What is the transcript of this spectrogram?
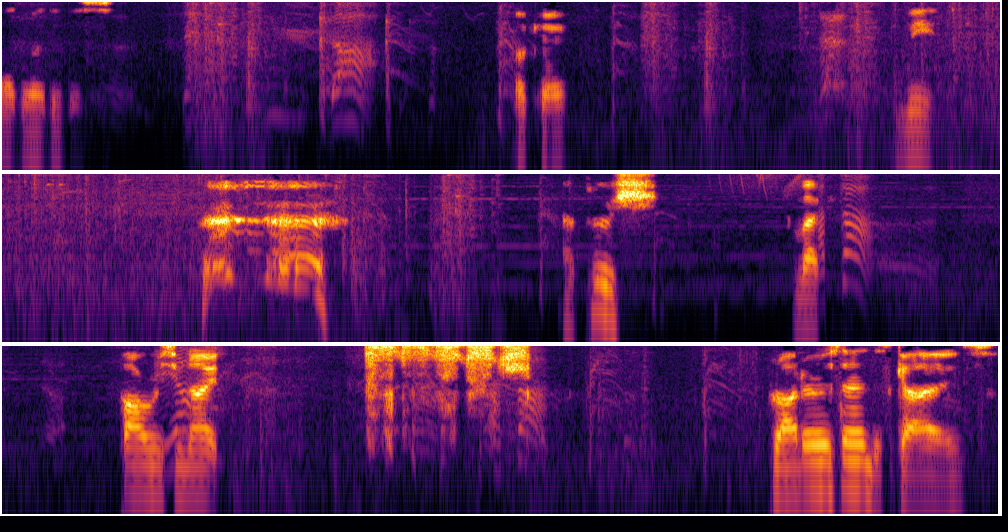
How do I do this? Okay. Me. A push. Come back. Powers unite. Brothers and disguise.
